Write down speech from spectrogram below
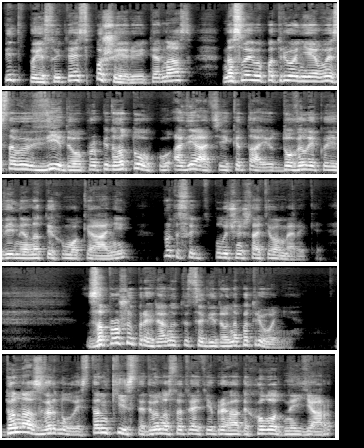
підписуйтесь, поширюйте нас. На своєму патреоні я виставив відео про підготовку авіації Китаю до Великої війни на Тихому океані проти Сполучених Штатів Америки. Запрошую переглянути це відео на Патреоні. До нас звернулись танкісти 93-ї бригади Холодний Яр.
